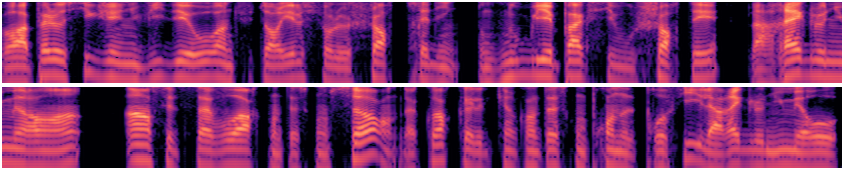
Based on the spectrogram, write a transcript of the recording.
Je vous rappelle aussi que j'ai une vidéo, un tutoriel sur le short trading. Donc n'oubliez pas que si vous shortez, la règle numéro 1, 1 c'est de savoir quand est-ce qu'on sort, d'accord? Quand est-ce qu'on prend notre profit. la règle numéro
